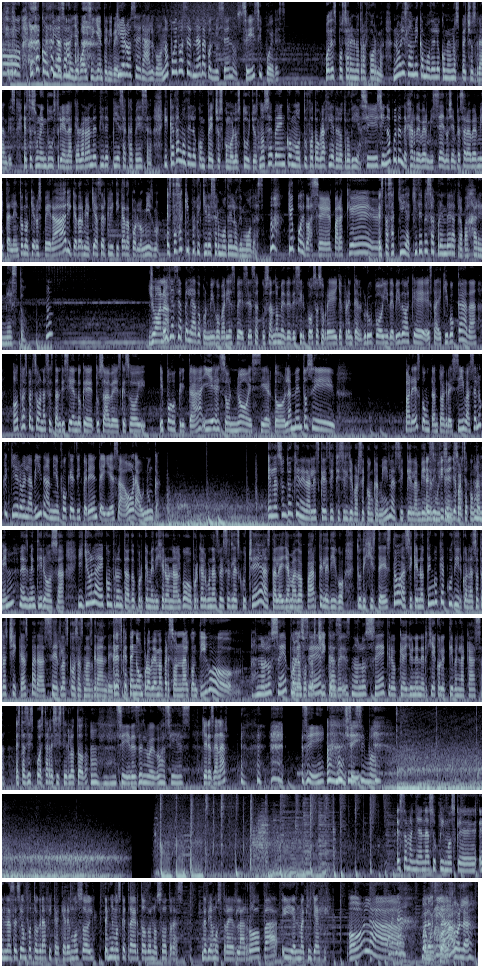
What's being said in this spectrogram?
esa confianza me llevó al siguiente nivel. Quiero hacer algo. No puedo hacer nada con mis senos. Sí, sí puedes. Puedes posar en otra forma. No eres la única modelo con unos pechos grandes. Esta es una industria en la que hablarán de ti de pies a cabeza. Y cada modelo con pechos como los tuyos no se ven como tu fotografía del otro día. Sí, si no pueden dejar de ver mis senos y empezar a ver mi talento, no quiero esperar y quedarme aquí a ser criticada por lo mismo. Estás aquí porque quieres ser modelo de modas. Ah, ¿Qué puedo hacer? ¿Para qué? Estás aquí, aquí debes aprender a trabajar en esto. Joana. Ella se ha peleado conmigo varias veces, acusándome de decir cosas sobre ella frente al grupo y debido a que está equivocada, otras personas están diciendo que tú sabes que soy hipócrita y eso no es cierto. Lamento si parezco un tanto agresiva. Sé lo que quiero en la vida. Mi enfoque es diferente y es ahora o nunca. El asunto en general es que es difícil llevarse con Camille, así que el ambiente es, ¿Es muy difícil tenso. llevarse con Camille? Es mentirosa. Y yo la he confrontado porque me dijeron algo o porque algunas veces la escuché. Hasta la he llamado aparte y le digo, tú dijiste esto, así que no tengo que acudir con las otras chicas para hacer las cosas más grandes. ¿Crees que tenga un problema personal contigo o No lo sé, con puede las otras chicas? Tal vez, no lo sé. Creo que hay una energía colectiva en la casa. ¿Estás dispuesta a resistirlo todo? Sí, desde luego, así es. ¿Quieres ganar? Sí, Sí. muchísimo. Esta mañana supimos que en la sesión fotográfica que haremos hoy teníamos que traer todo nosotras. Debíamos traer la ropa y el maquillaje. Hola. Hola. ¿Cómo Buenos días. Hola.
